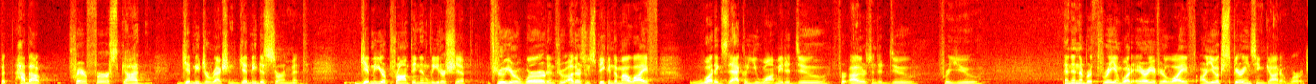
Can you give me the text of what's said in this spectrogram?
But how about prayer first? God, give me direction, give me discernment, give me your prompting and leadership through your word and through others who speak into my life. What exactly you want me to do for others and to do for you. And then, number three, in what area of your life are you experiencing God at work?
